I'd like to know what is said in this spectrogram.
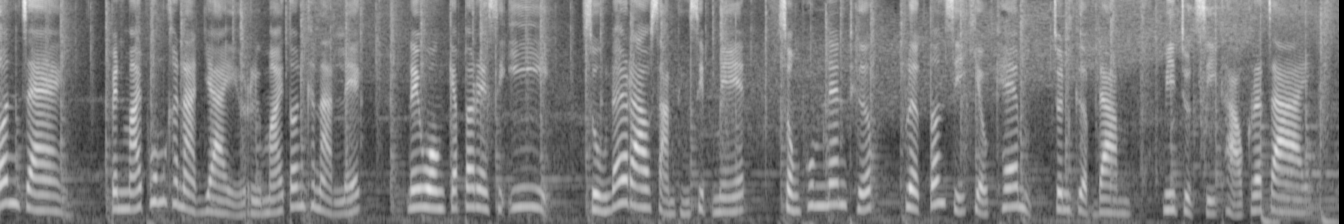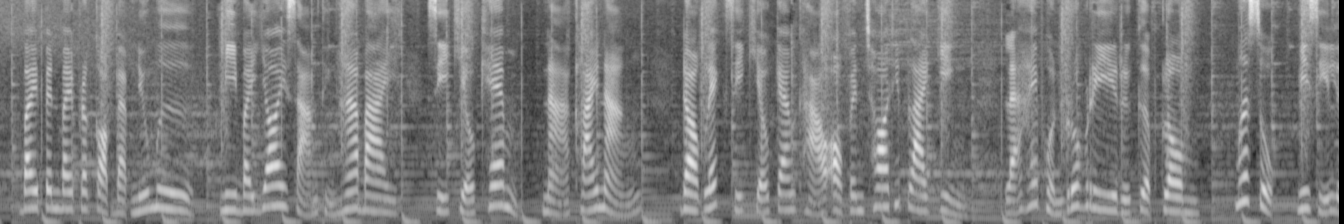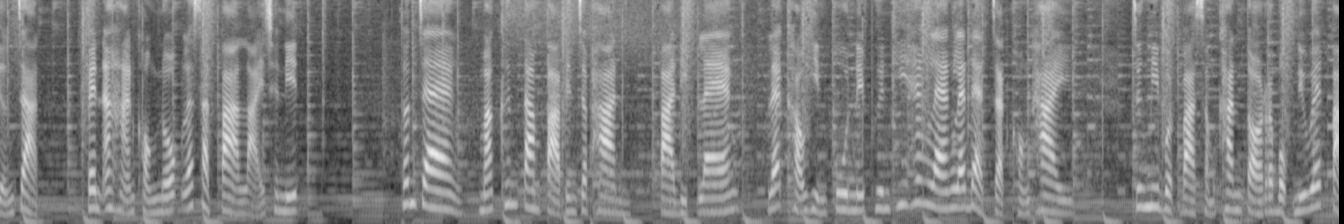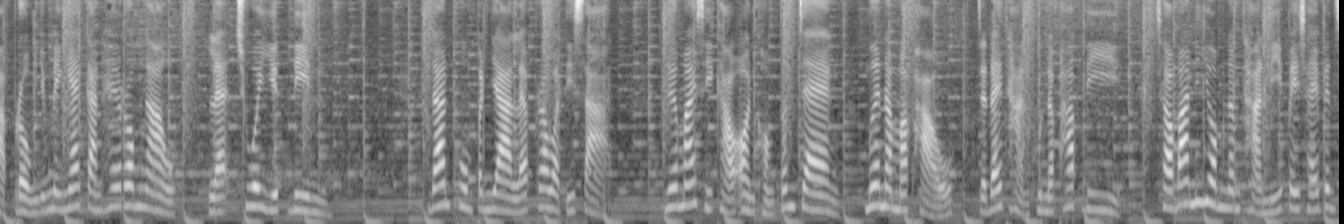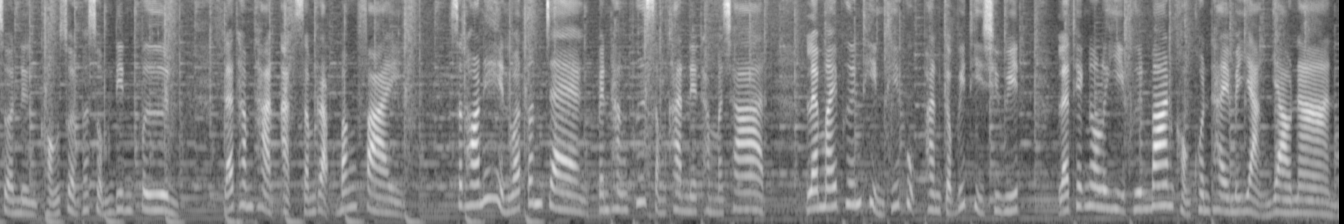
ต้นแจง เป็นไม้พุ่มขนาดใหญ่หรือไม้ต้นขนาดเล็ก ในวงแกปเปเรซีอีสูงได้ราว 3-10 เมตร ทรงพุ่มแน่นทึบ เปลือกต้นสีเขียวเข้ม จนเกือบดำ มีจุดสีขาวกระจาย ใบเป็นใบประกอบแบบนิ้วมือ มีใบย่อย 3-5 ใบ สีเขียวเข้ม หนาคล้ายหนัง ดอกเล็กสีเขียวแกมขาวออกเป็นช่อที่ปลายกิ่ง และให้ผลรูปรีหรือเกือบกลม เมื่อสุกมีสีเหลืองจัด เป็นอาหารของนกและสัตว์ป่าหลายชนิด ต้นแจงมักขึ้นตามป่าเบญจพรรณป่าดิบแล้ง และเขาหินปูนในพื้นที่แห้งแล้งและแดดจัดของไทย จึงมีบทบาทสำคัญต่อระบบนิเวศป่าโปร่งยังในแง่การให้ร่มเงา และช่วยยึดดิน ด้านภูมิปัญญาและประวัติศาสตร์ เนื้อไม้สีขาวอ่อนของต้นแจง เมื่อนำมาเผาจะได้ฐานคุณภาพดี ชาวบ้านนิยมนำฐานนี้ไปใช้เป็นส่วนหนึ่งของส่วนผสมดินปืน และทำฐานอัดสำหรับบั้งไฟ สะท้อนให้เห็นว่าต้นแจงเป็นทั้งพืชสำคัญในธรรมชาติ และไม้พื้นถิ่นที่ผูกพันกับวิถีชีวิต และเทคโนโลยีพื้นบ้านของคนไทยมาอย่างยาวนาน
